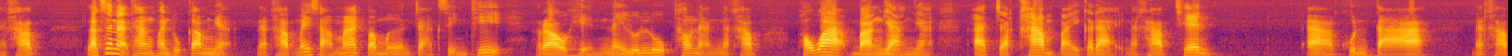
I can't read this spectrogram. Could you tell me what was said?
นะครับ ลักษณะทางพันธุกรรมเนี่ยนะครับไม่สามารถประเมินจากสิ่งที่เราเห็นในรุ่นลูกเท่านั้นนะครับ เพราะว่าบางอย่างเนี่ยอาจจะข้ามไปก็ได้นะครับ เช่น คุณตานะครับ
